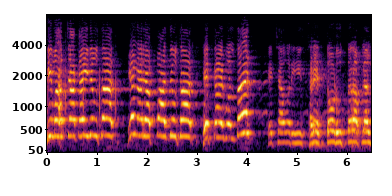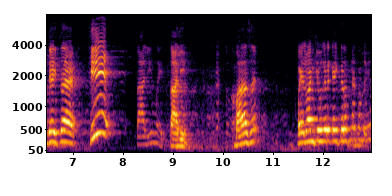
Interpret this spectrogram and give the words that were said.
ही मागच्या काही दिवसात येणाऱ्या पाच दिवसात. हे काय बोलतात? ह्याच्यावर ही सडे तोड उत्तर आपल्याला द्यायचं आहे. ही तालीम आहे तालीम. बाळासाहेब पैलवानकी वगैरे काही करत नाहीत ना तुम्ही?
